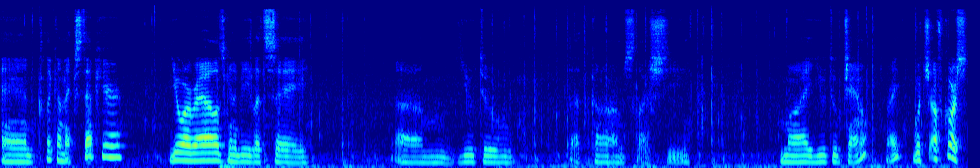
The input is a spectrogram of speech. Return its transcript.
and click on next step here. URL is going to be, let's say, um, youtube.com slash c my YouTube channel, right? Which of course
